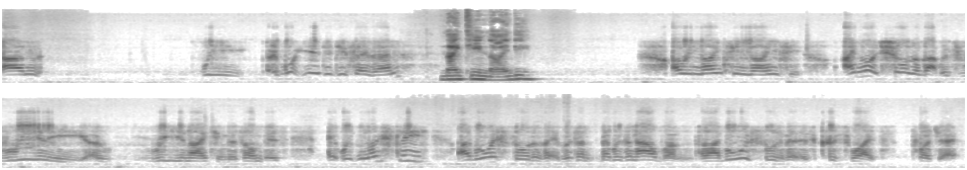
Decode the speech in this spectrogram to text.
Um, we. What year did you say then? 1990? Oh, in 1990. I'm not sure that that was really uh, reuniting the zombies. It was mostly. I've always thought of it. It was an, there was an album, and I've always thought of it as Chris White's project.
